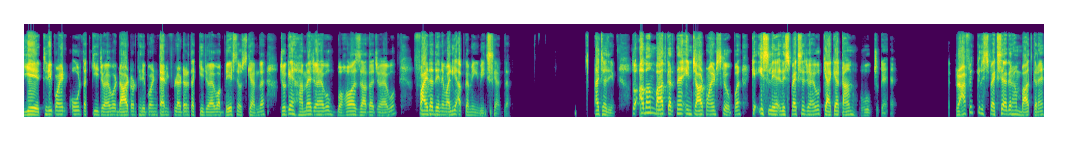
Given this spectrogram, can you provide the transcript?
ये 3.0 तक की जो है वो डार्ट और 3.10 फ्लटर तक की जो है वो अपडेट्स है उसके अंदर, जो कि हमें जो है वो बहुत ज़्यादा जो है वो फ़ायदा देने वाली है अपकमिंग वीक्स के अंदर। अच्छा जी तो अब हम बात करते हैं इन चार पॉइंट्स के ऊपर कि इस रिस्पेक्ट से जो है वो क्या क्या काम हो चुके हैं। ग्राफिक के रिस्पेक्ट से अगर हम बात करें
